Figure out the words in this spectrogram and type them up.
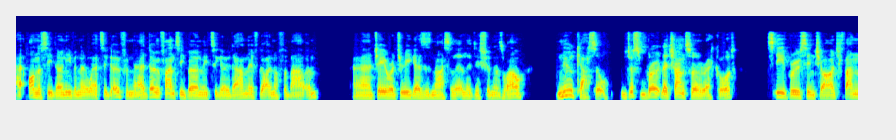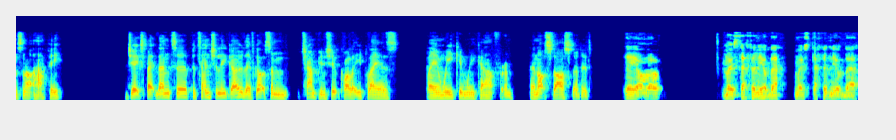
I honestly don't even know where to go from there. Don't fancy Burnley to go down. They've got enough about them. Uh, Jay Rodriguez is a nice little addition as well. Newcastle just broke their transfer record. Steve Bruce in charge. Fans not happy. Do you expect them to potentially go? They've got some championship quality players playing week in, week out for them. They're not star studded. They are most definitely up there. Most definitely up there.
